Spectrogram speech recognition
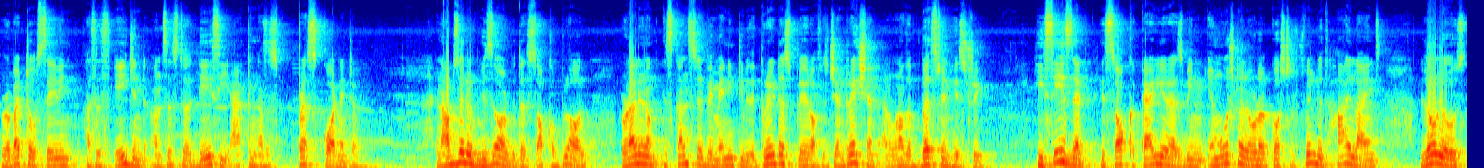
Roberto serving as his agent and sister Daisy acting as his press coordinator. An absolute wizard with a soccer ball, Ronaldinho is considered by many to be the greatest player of his generation and one of the best in history. He says that his soccer career has been an emotional roller coaster filled with high lines, low lows,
